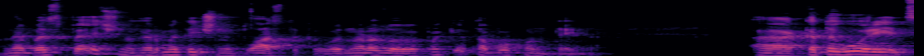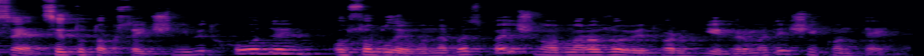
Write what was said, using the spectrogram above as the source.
небезпечно, герметичний пластиковий одноразовий пакет або контейнер. Е, Категорії С цитотоксичні відходи, особливо небезпечно, одноразові тверді герметичні контейнери.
